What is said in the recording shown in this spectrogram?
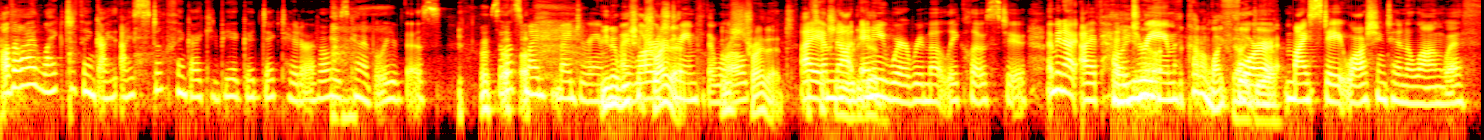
Although I like to think, I, I still think I could be a good dictator. I've always kind of believed this. So that's my, my dream, You know, my large dream for the We should world. try that. I am not really good. anywhere remotely close to. I mean, I, I've had Oh, a you know, dream I kinda like the for idea. my state, Washington, along with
